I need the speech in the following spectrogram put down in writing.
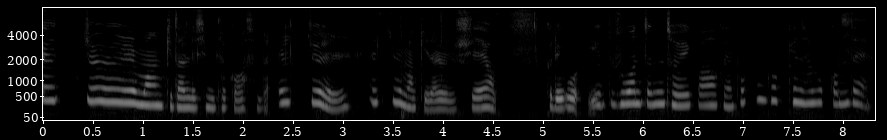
일주일만 기다리시면 될 것 같습니다. 일주일 일주일만 기다려 주세요. 그리고 이 두 번째는 저희가 그냥 뽑은 쿠키는 해볼 건데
